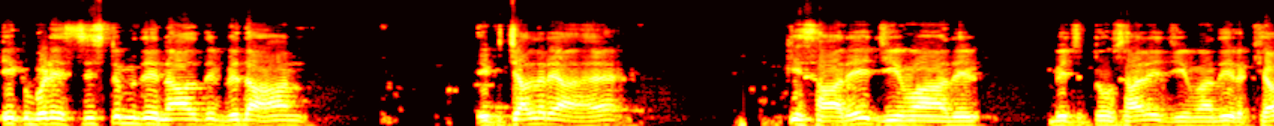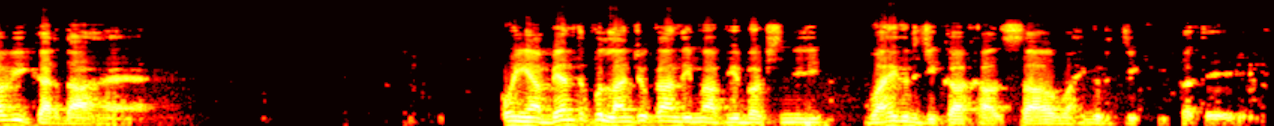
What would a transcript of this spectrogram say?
ਇੱਕ ਬੜੇ ਸਿਸਟਮ ਦੇ ਨਾਲ ਤੇ ਵਿਧਾਨ ਇੱਕ ਚੱਲ ਰਿਹਾ ਹੈ ਕਿ ਸਾਰੇ ਜੀਵਾਂ ਦੇ ਵਿੱਚ ਤੋਂ ਸਾਰੇ ਜੀਵਾਂ ਦੀ ਰੱਖਿਆ ਵੀ ਕਰਦਾ ਹੈ। ਹੋਈਆਂ ਬੇਅੰਤ ਭੁੱਲਾਂ ਚੁੱਕਾਂ ਦੀ ਮਾਫੀ ਬਖਸ਼ਣੀ ਵਾਹਿਗੁਰੂ ਜੀ ਕਾ ਖਾਲਸਾ, ਵਾਹਿਗੁਰੂ ਜੀ ਕੀ ਫਤਿਹ।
